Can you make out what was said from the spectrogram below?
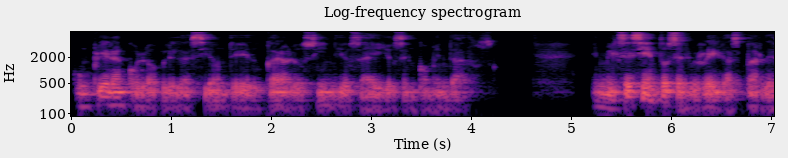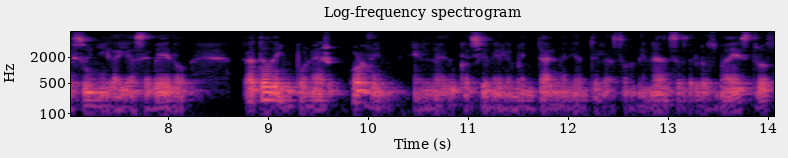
cumplieran con la obligación de educar a los indios a ellos encomendados. En 1600 el virrey Gaspar de Zúñiga y Acevedo trató de imponer orden en la educación elemental mediante las ordenanzas de los maestros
